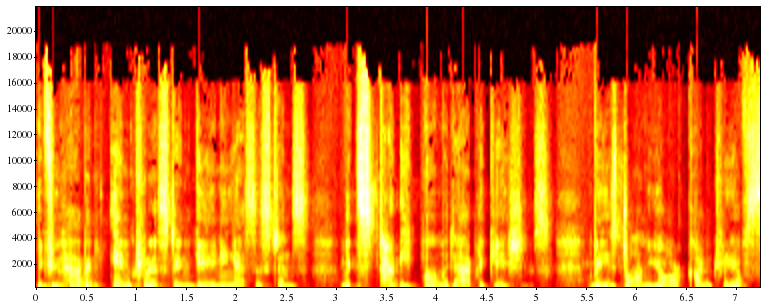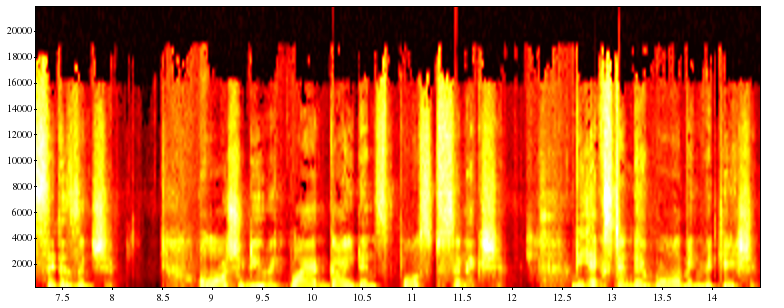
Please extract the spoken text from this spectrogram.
If you have an interest in gaining assistance with study permit applications based on your country of citizenship, or should you require guidance post selection, we extend a warm invitation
